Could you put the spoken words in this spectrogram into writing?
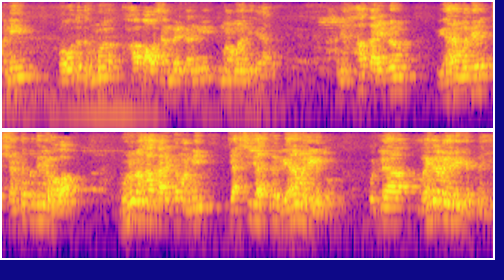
आणि बौद्ध धर्म हा बाबासाहेब आंबेडकरांनी तुम्हाला दिलेला आहे. आणि हा कार्यक्रम विहारामध्ये शांत पद्धतीने व्हावा. म्हणून हा कार्यक्रम आम्ही जास्तीत जास्त विहारामध्ये घेतो. कुठल्या मैदानामध्ये घेत नाही.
